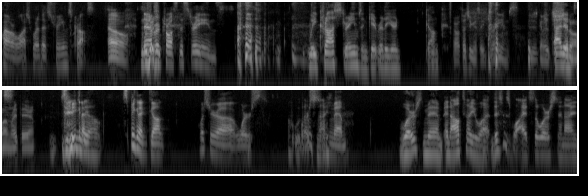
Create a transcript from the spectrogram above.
Power Wash, where the streams cross. Oh, never cross the streams. We cross streams and get rid of your gunk. Oh, I thought you were gonna say dreams. You're just gonna I shit didn't- on them right there. Speaking of- Speaking of gunk, what's your uh, worst Ooh, that was worst nice. mem? Worst mem, and I'll tell you what, this is why it's the worst, and I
